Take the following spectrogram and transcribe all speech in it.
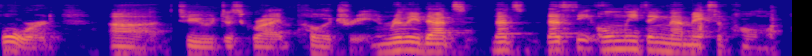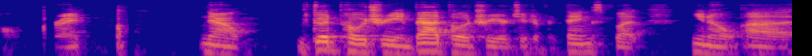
forward uh, to describe poetry. And really, that's that's that's the only thing that makes a poem a poem, right? Now, good poetry and bad poetry are two different things, but you know, uh,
